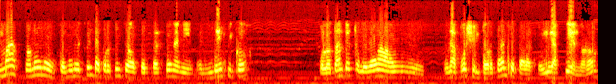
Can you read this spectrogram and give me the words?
más o menos como un 80% de aceptación en, en México, por lo tanto esto le da un, un apoyo importante para seguir haciendo, ¿no?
